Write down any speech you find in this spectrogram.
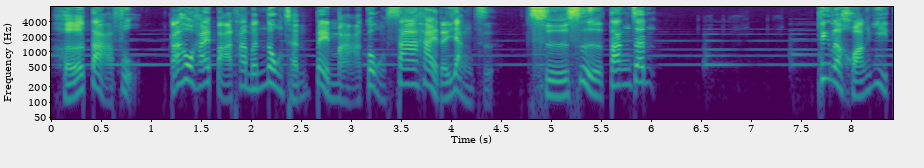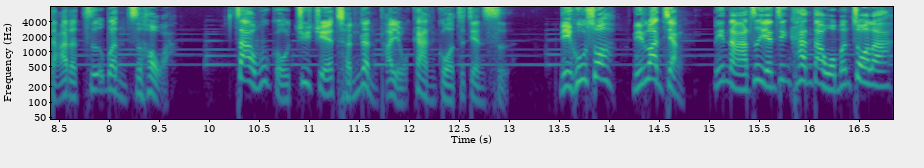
何大富。”然后还把他们弄成被马共杀害的样子，此事当真？听了黄义达的质问之后啊，赵五狗拒绝承认他有干过这件事。你胡说，你乱讲，你哪只眼睛看到我们做了？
